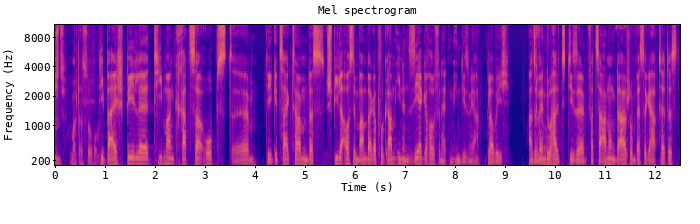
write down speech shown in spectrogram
vielleicht macht das so rum. die Beispiele Thiemann, Kratzer, Obst, ähm, die gezeigt haben, dass Spiele aus dem Bamberger Programm ihnen sehr geholfen hätten in diesem Jahr, glaube ich. Also wenn Genau. du halt diese Verzahnung da schon besser gehabt hättest,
